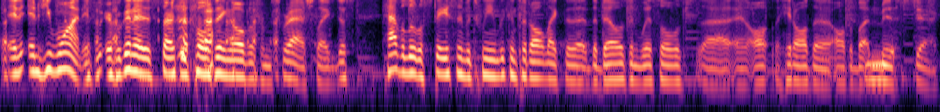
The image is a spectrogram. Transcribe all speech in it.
and, and if you want, if, if we're gonna start this whole thing over from scratch, like just have a little space in between. We can put all like the, the bells and whistles uh, and all hit all the all the buttons. Miss Jack.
